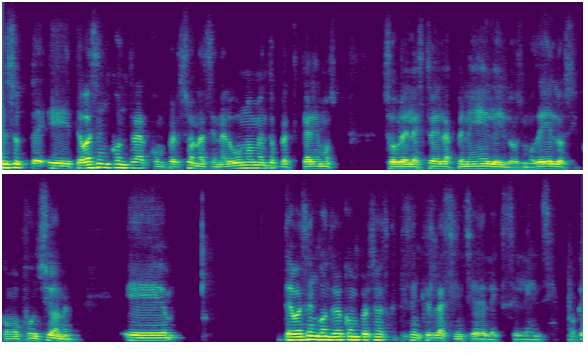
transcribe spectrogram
eso te, te, vas a encontrar con personas, en algún momento platicaremos sobre la historia de la PNL y los modelos y cómo funcionan. Eh, te vas a encontrar con personas que te dicen que es la ciencia de la excelencia, ¿ok?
